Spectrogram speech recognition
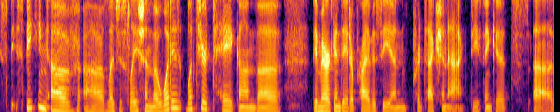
Sp- speaking of uh, legislation, though, what is what's your take on the the American Data Privacy and Protection Act? Do you think it's uh,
